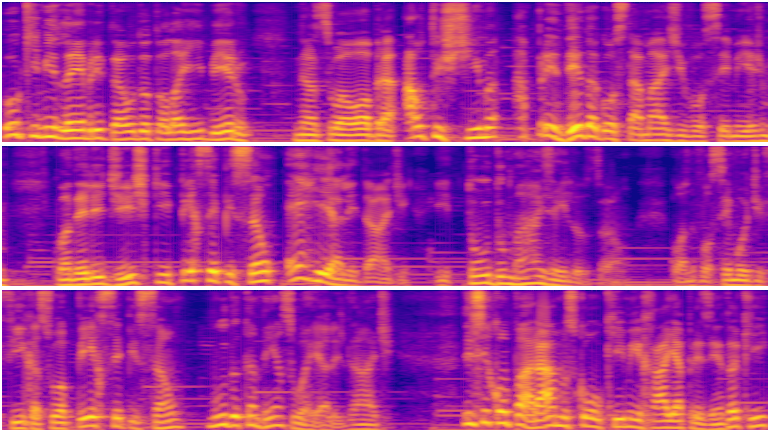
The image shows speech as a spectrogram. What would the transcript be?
o que me lembra então o Dr. Lai Ribeiro, na sua obra Autoestima, aprendendo a gostar mais de você mesmo, quando ele diz que percepção é realidade e tudo mais é ilusão. Quando você modifica a sua percepção, muda também a sua realidade. E se compararmos com o que Mihai apresenta aqui,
